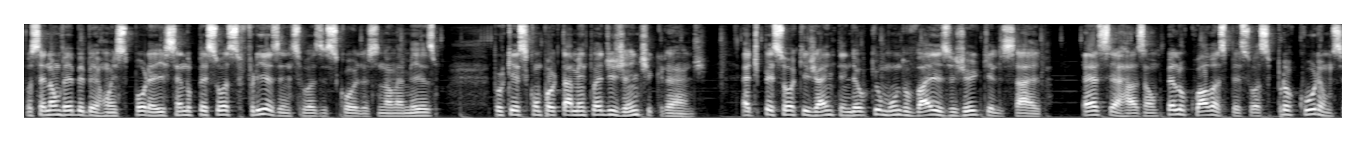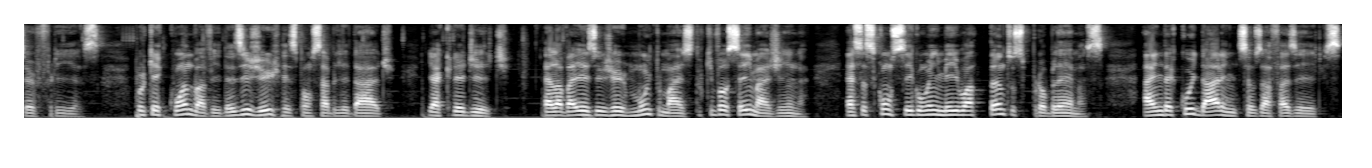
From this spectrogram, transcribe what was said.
você não vê beberrões por aí sendo pessoas frias em suas escolhas, não é mesmo? Porque esse comportamento é de gente grande. É de pessoa que já entendeu que o mundo vai exigir que ele saiba. Essa é a razão pelo qual as pessoas procuram ser frias. Porque quando a vida exigir responsabilidade, e acredite, ela vai exigir muito mais do que você imagina, essas consigam em meio a tantos problemas, ainda cuidarem de seus afazeres,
